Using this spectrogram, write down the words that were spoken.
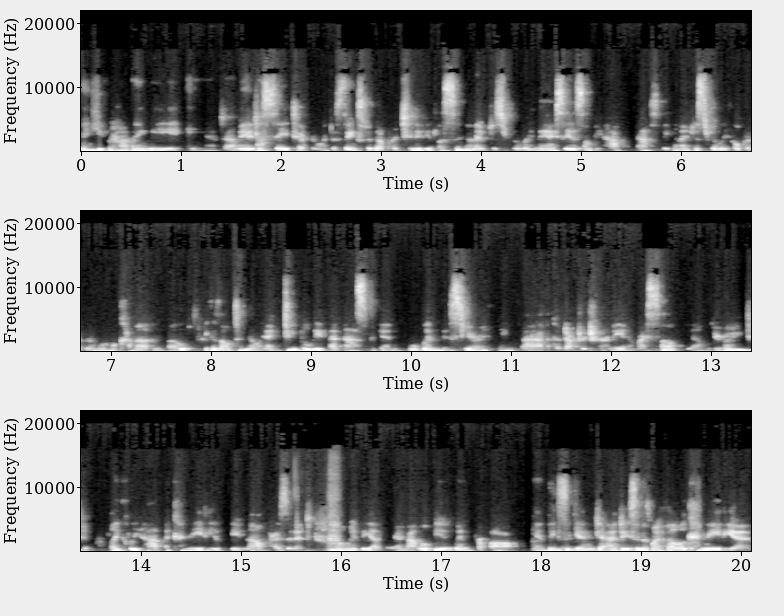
Thank you for having me. And uh, may I just say to everyone, just thanks for the opportunity to listen. And I just really, may I say this on behalf of NASPGHAN, and I just really hope everyone will come out and vote because ultimately I do believe that NASPGHAN will win this year. I think that Dr. Turner and myself, um, you're going to likely have a Canadian female president, one way or the other, and that will be a win for all. And thanks again, Jason, as my fellow Canadian,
